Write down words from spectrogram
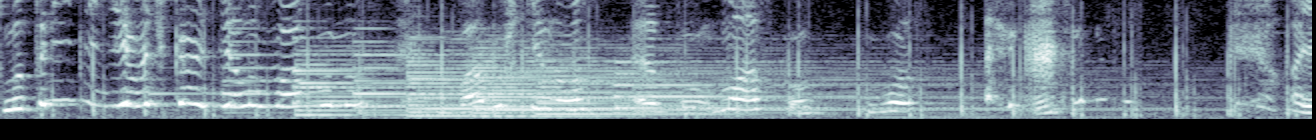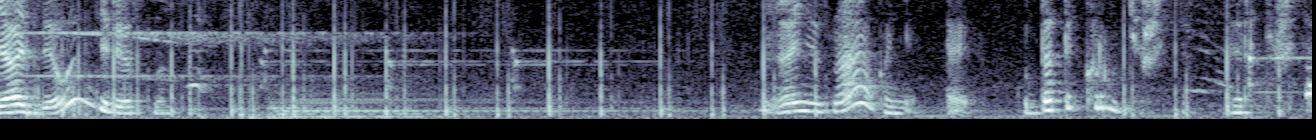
Смотрите, девочка одела бабуну, бабушкину эту маску. Вот. А я одела, интересно? Я не знаю, конечно. Куда ты крутишься, вертишься?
